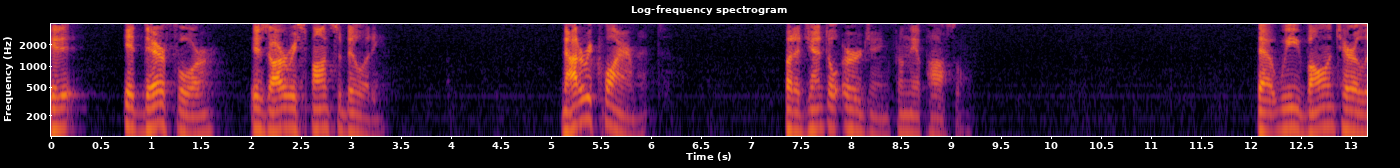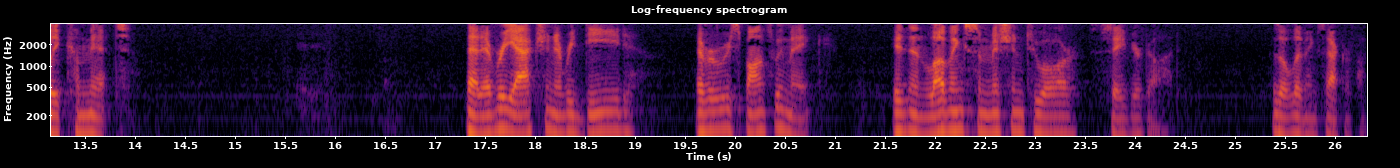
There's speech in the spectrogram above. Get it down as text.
It, it therefore is our responsibility, not a requirement, but a gentle urging from the apostle, that we voluntarily commit that every action, every deed, every response we make is in loving submission to our Savior God as a living sacrifice.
